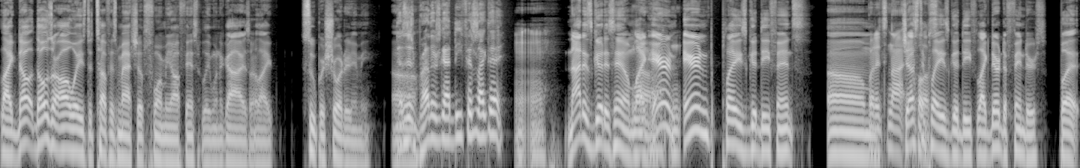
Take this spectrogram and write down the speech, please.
like th- those are always the toughest matchups for me offensively when the guys are like super shorter than me. Has his Um, brothers got defense like that? Mm-mm. not as good as him. Like No. Aaron, Aaron plays good defense. Um, But it's not Justin close. plays good defense. Like they're defenders, but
